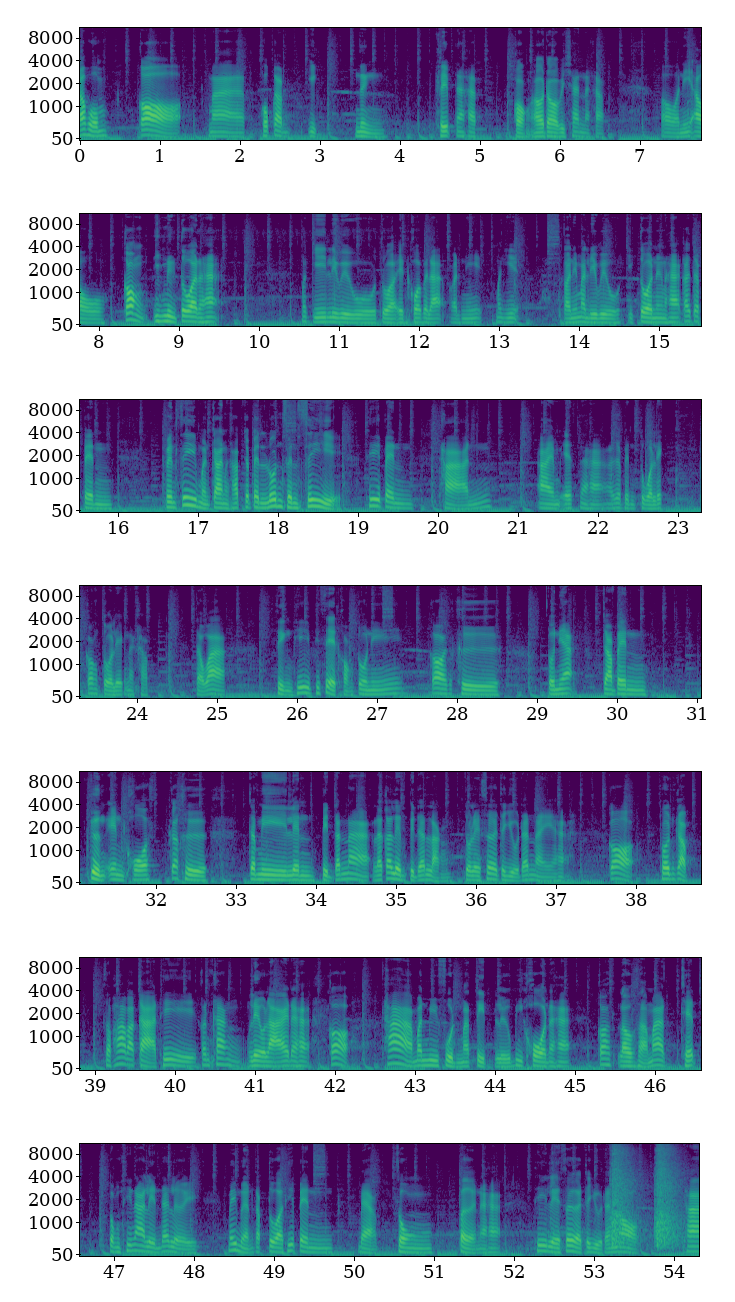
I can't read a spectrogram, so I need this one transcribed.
ครับผมก็มาพบกับอีกหนึ่งคลิปนะครับของ Outdoor Vision นะครับก็วันนี้เอากล้องอีกหนึ่งตัวนะฮะ เมื่อกี้รีวิวตัว Encode ไปแล้ว วันนี้เมื่อกี้ตอนนี้มารีวิวอีกตัวหนึ่งนะฮะ ก็จะเป็นเฟนซี่เหมือนกันครับ จะเป็นรุ่นเฟนซี่ที่เป็นฐาน IMS นะฮะก็จะเป็นตัวเล็กกล้องตัวเล็กนะครับ แต่ว่าสิ่งที่พิเศษของตัวนี้ก็คือตัวเนี้ย จะเป็นกึ่ง enclose ก็คือจะมีเลนปิดด้านหน้า แล้วก็เลนปิดด้านหลัง ตัวเลเซอร์จะอยู่ด้านในฮะก็ทนกับสภาพอากาศที่ค่อนข้างเลวร้ายนะฮะก็ถ้ามันมีฝุ่นมาติดหรือมีโคลนนะฮะก็เราสามารถเช็ดตรงที่หน้าเลนได้เลย ไม่เหมือนกับตัวที่เป็นแบบทรงเปิดนะฮะที่เลเซอร์จะอยู่ด้านนอก ถ้า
